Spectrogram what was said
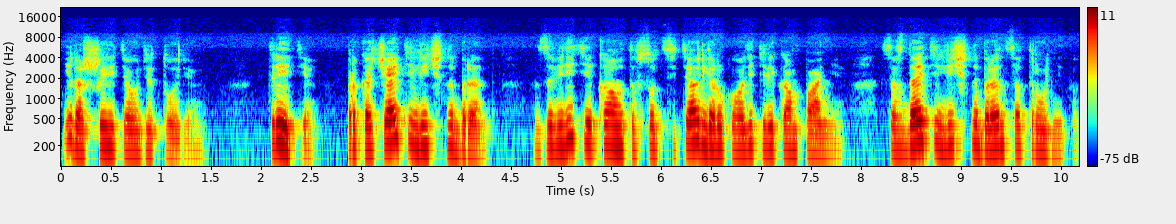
и расширить аудиторию. Третье. Прокачайте личный бренд. Заведите аккаунты в соцсетях для руководителей компании. Создайте личный бренд сотрудников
